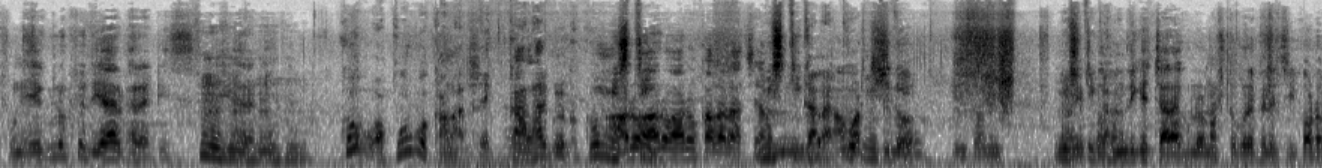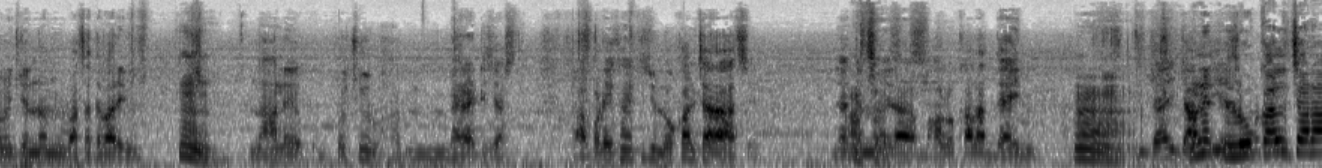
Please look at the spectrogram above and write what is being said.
পুনে- এগুলো একটু রেয়ার ভ্যারাইটিস হুম খুব অপূর্ব কালার কালারগুলো খুব আরও মিষ্টি। আরও আরও কালার আছে। মিষ্টি খুব আমার ছিল কিন্তু আমি মিষ্টি প্রথম। দিকে চারাগুলো নষ্ট করে ফেলেছি গরমের জন্য আমি বাঁচাতে পারিনি। হুম। না হলে প্রচুর ভ্যারাইটিস আসতো তারপরে এখানে কিছু লোকাল চারা আছে যার জন্য আচ্ছা, এরা আচ্ছা। ভালো কালার দেয়নি। হ্যাঁ। মানে লোকাল চারা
